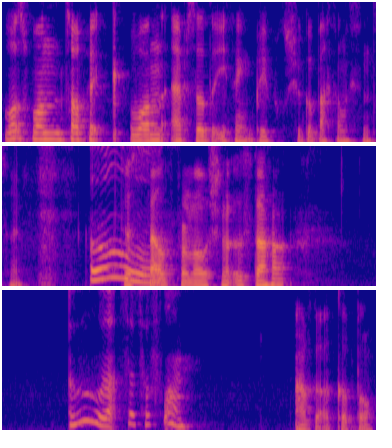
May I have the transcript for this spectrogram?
what's one topic, one episode that you think people should go back and listen to? Ooh. Just self promotion at the start. Ooh, that's a tough one. I've got a couple.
